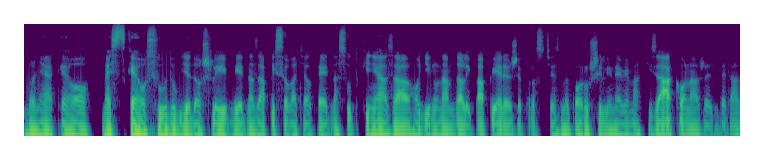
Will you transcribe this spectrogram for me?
do nejakého mestského súdu, kde došli jedna zapisovateľka, jedna súdkynia, za hodinu nám dali papiere, že proste sme porušili neviem aký zákon a že teda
